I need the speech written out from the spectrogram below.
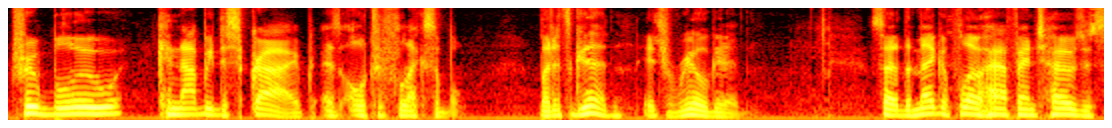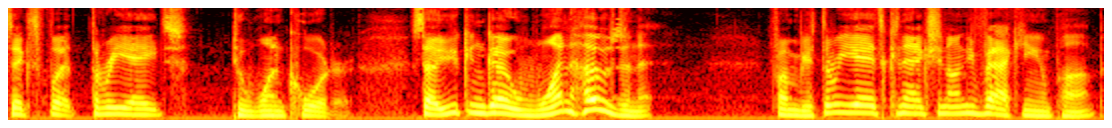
True blue cannot be described as ultra flexible, but it's good. It's real good. So the MegaFlow half inch hose is 6 foot 3 eighths to one quarter. So you can go one hose in it from your 3 8 connection on your vacuum pump.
